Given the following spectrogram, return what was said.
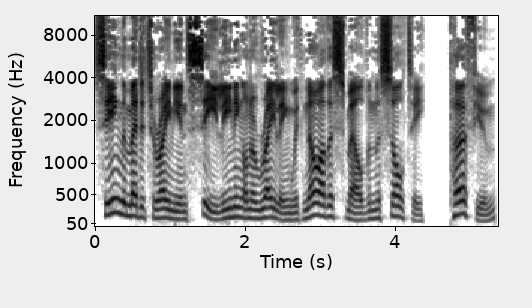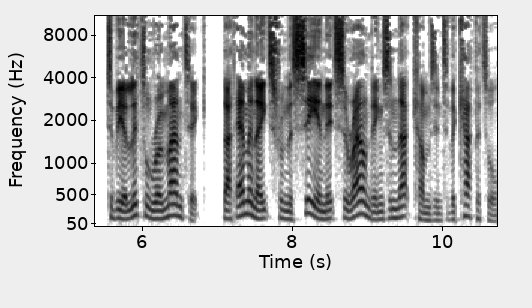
Seeing the Mediterranean Sea leaning on a railing with no other smell than the salty perfume, to be a little romantic, that emanates from the sea and its surroundings and that comes into the capital.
